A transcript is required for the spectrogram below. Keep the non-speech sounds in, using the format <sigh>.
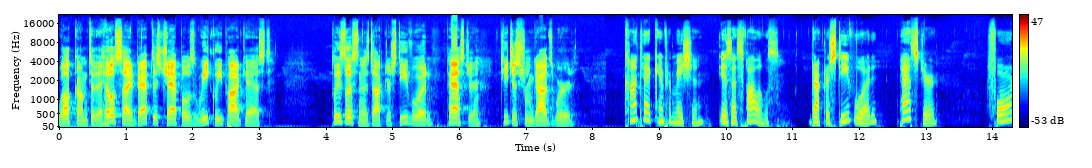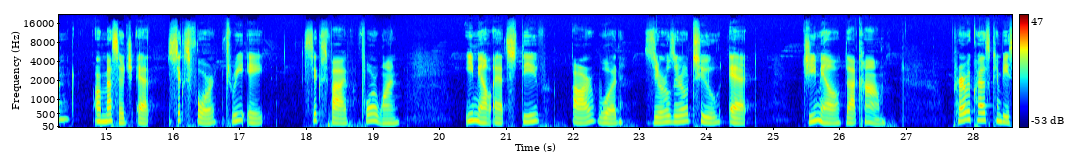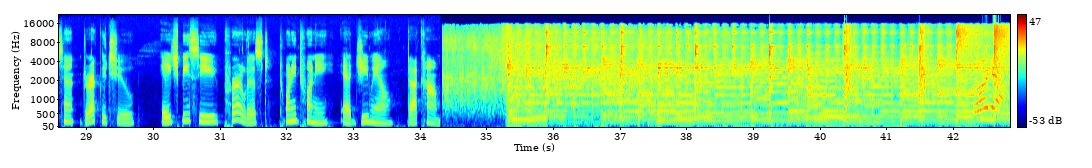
Welcome to the Hillside Baptist Chapel's weekly podcast. Please listen as Dr. Steve Wood, pastor, teaches from God's Word. Contact information is as follows Dr. Steve Wood, pastor, phone or message at 6438 6541, email at steverwood002 at gmail.com. Prayer requests can be sent directly to hbcprayerlist2020 at gmail.com. Oh,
